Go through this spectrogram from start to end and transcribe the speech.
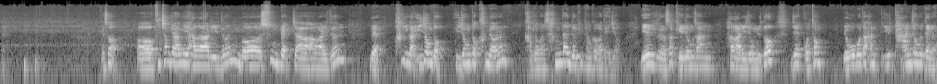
네. 그래서 어, 분청자기 항아리든 뭐 순백자 항아리든 네, 크기가 이 정도 이 정도 크면은 가격은 상당히 높이 평가가 되죠. 예를 들어서 계룡산 항아리 종류도 이제 보통 요거보다 한 반 정도 되는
